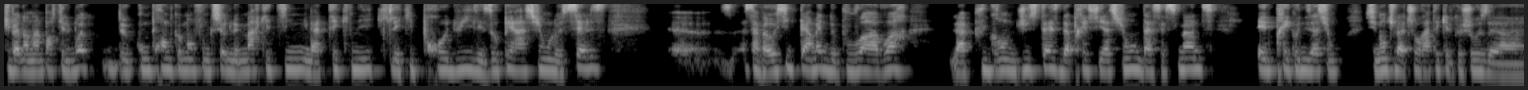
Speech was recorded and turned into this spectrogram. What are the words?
tu vas dans n'importe quelle boîte, de comprendre comment fonctionne le marketing, la technique, l'équipe produit, les opérations, le sales. Euh, ça va aussi te permettre de pouvoir avoir la plus grande justesse d'appréciation, d'assessment et de préconisation. Sinon, tu vas toujours rater quelque chose euh,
